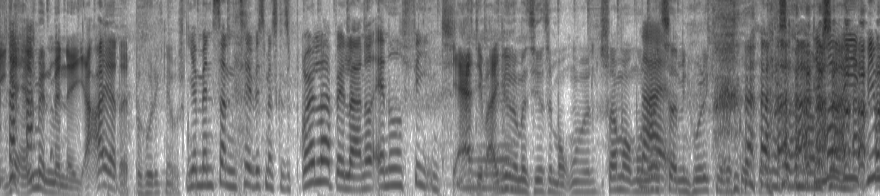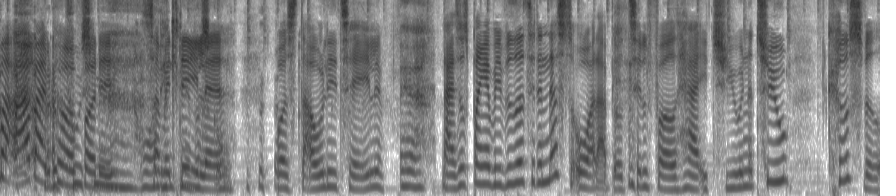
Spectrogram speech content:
ikke alle, men, men øh, jeg er da på hurtigknæversko. Jamen sådan til, hvis man skal til bryllup eller noget andet fint. Ja, det var ikke noget, man siger til mormor, vel? Så mormor Nej. har taget min hurtigknæversko på. Det må vi, vi må arbejde du på få det som en del af vores daglige tale. ja. Nej, så springer vi videre til det næste ord, der er blevet tilføjet her i 2020. Kødsved.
